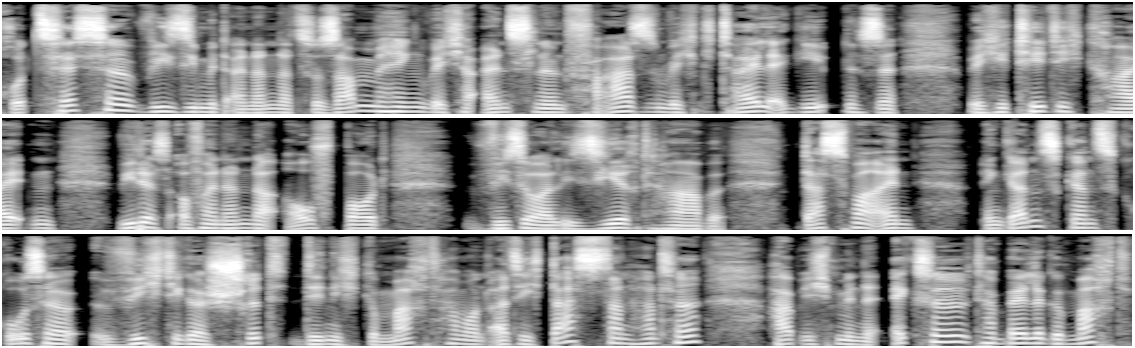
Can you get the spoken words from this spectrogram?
Prozesse, wie sie miteinander zusammenhängen, welche einzelnen Phasen, welche Teilergebnisse, welche Tätigkeiten, wie das aufeinander aufbaut, visualisiert habe. Das war ein, ein ganz, ganz großer, wichtiger Schritt, den ich gemacht habe. Und als ich das dann hatte, habe ich mir eine Excel-Tabelle gemacht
